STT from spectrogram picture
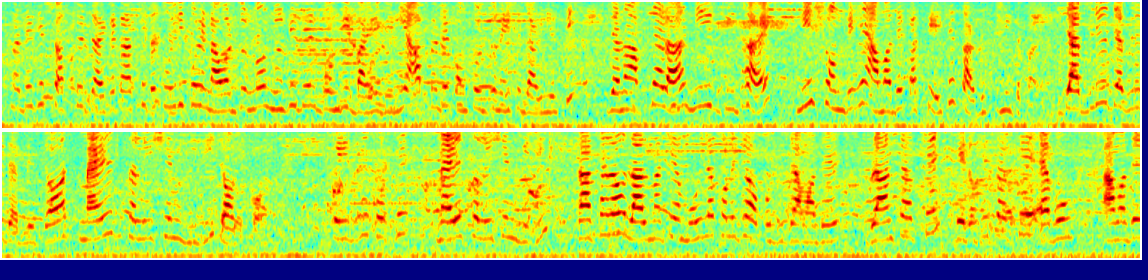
আপনাদের যে ট্রাস্টের জায়গাটা আছে, এটা তৈরি করে নেওয়ার জন্য নিজেদের গঞ্জির বাইরে বেরিয়ে আপনাদের কমফোর্ট জোনে এসে দাঁড়িয়েছি, যেন আপনারা নির্দ্বিধায়, নিঃসন্দেহে আমাদের কাছে এসে সার্ভিসটি নিতে পারেন। W W W dot marriage solution BD dot com Facebook হচ্ছে ম্যারেজ সলিউশন বিডি তাছাড়াও লালমাটিয়া মহিলা কলেজের অপোজিটে আমাদের ব্রাঞ্চ আছে হেড অফিস আছে, এবং আমাদের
